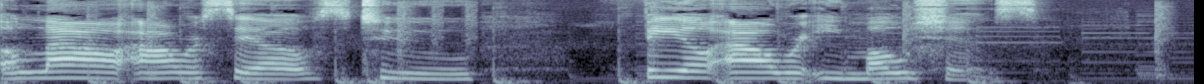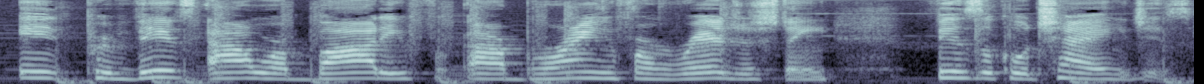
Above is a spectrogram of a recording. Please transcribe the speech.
allow ourselves to feel our emotions, it prevents our body, our brain from registering physical changes.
